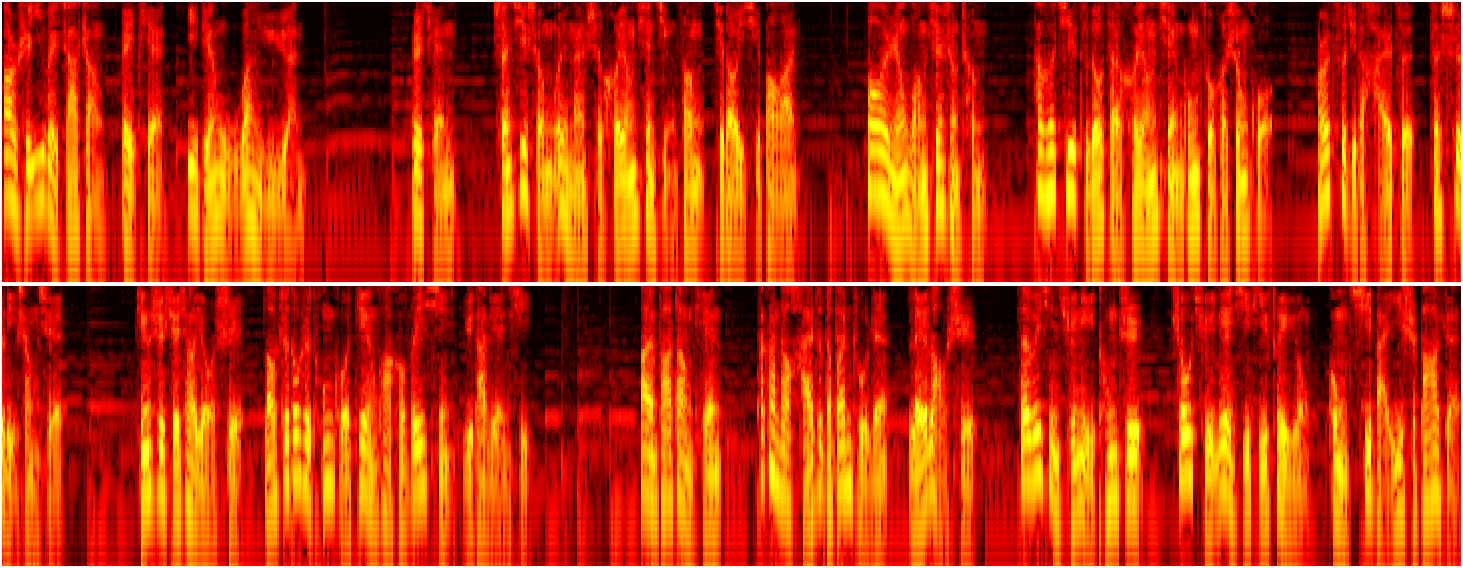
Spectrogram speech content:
二十一位家长被骗一点五万余元。日前，陕西省渭南市合阳县警方接到一起报案，报案人王先生称，他和妻子都在合阳县工作和生活，而自己的孩子在市里上学。平时学校有事，老师都是通过电话和微信与他联系。案发当天，他看到孩子的班主任雷老师在微信群里通知收取练习题费用共七百一十八元，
